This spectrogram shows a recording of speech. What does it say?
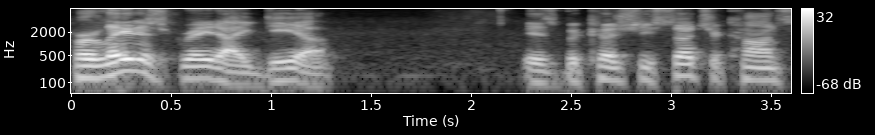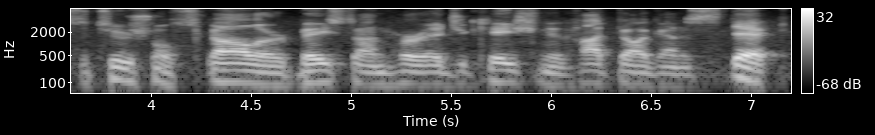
Her latest great idea is because she's such a constitutional scholar based on her education at Hot Dog on a Stick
